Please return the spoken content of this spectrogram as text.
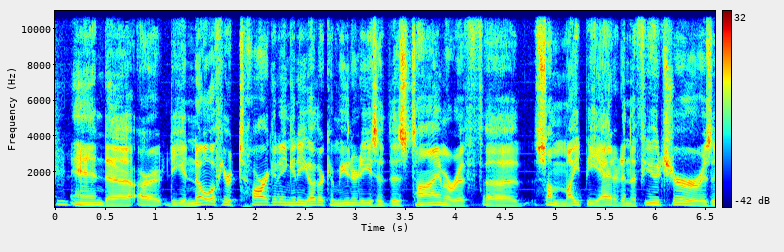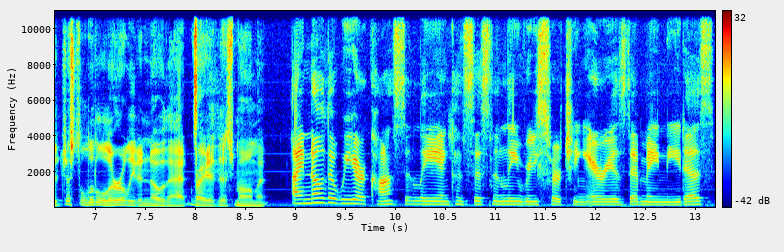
Mm-hmm. And uh, are, do you know if you're targeting any other communities at this time or if uh, some might be added in the future, or is it just a little early to know that right at this moment? I know that we are constantly and consistently researching areas that may need us.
